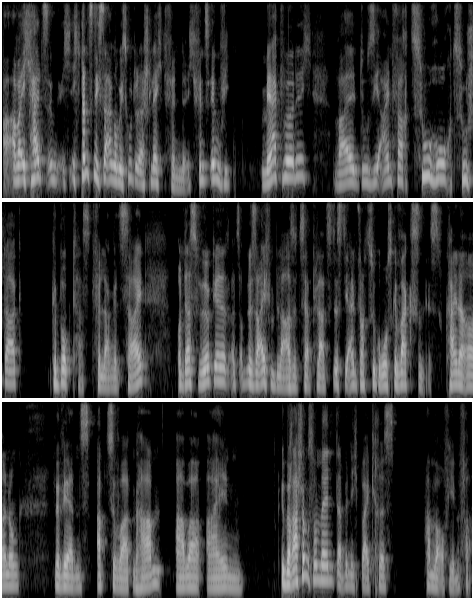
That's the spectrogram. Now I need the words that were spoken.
Aber ich es ich ich kann's nicht sagen, ob ich's gut oder schlecht finde. Ich finde es irgendwie merkwürdig, weil du sie einfach zu hoch, zu stark gebookt hast für lange Zeit. Und das wirkt ja, als ob 'ne Seifenblase zerplatzt ist, die einfach zu groß gewachsen ist. Keine Ahnung. Wir werden's abzuwarten haben, aber ein Überraschungsmoment, da bin ich bei Chris, haben wir auf jeden Fall.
